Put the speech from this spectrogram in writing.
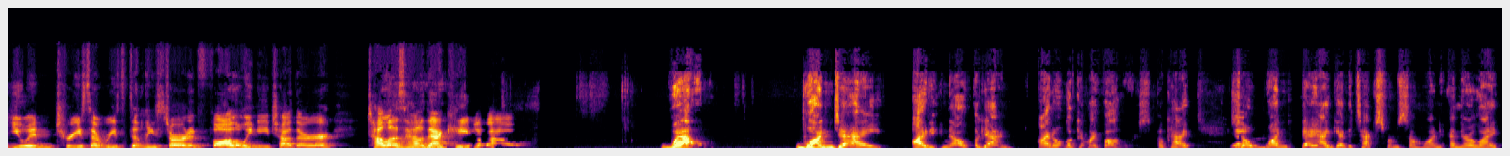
you and Teresa recently started following each other. Tell us how that Mm-hmm. came about. Well, one day I didn't know. Again, I don't look at my followers. Okay. Yeah. So one day I get a text from someone and they're like,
